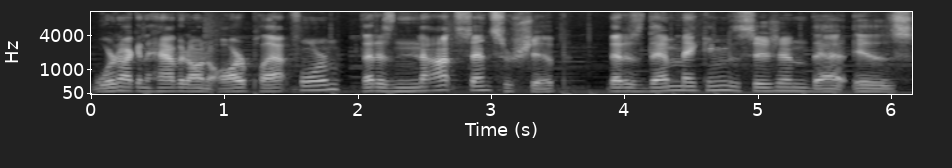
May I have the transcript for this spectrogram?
we're not going to have it on our platform. That is not censorship. That is them making a decision that is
